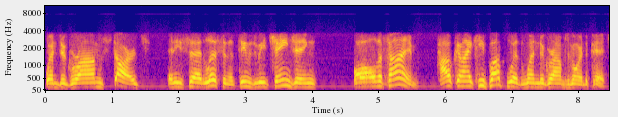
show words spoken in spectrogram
when Degrom starts." And he said, "Listen, it seems to be changing all the time. How can I keep up with when Degrom's going to pitch?"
